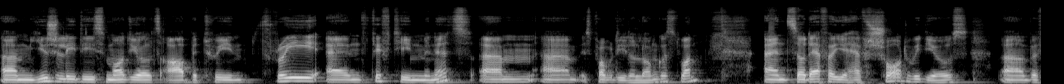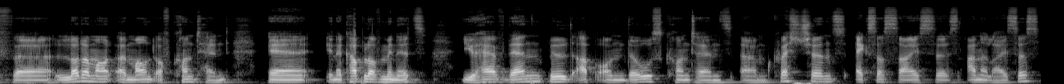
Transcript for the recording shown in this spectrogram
Um, usually these modules are between three and 15 minutes, um, um, is probably the longest one. And so therefore you have short videos, uh, with a lot amount, amount of content, uh, in a couple of minutes. You have then built up on those contents, um, questions, exercises, analysis.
